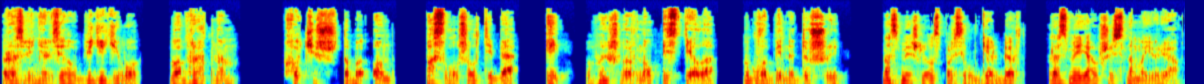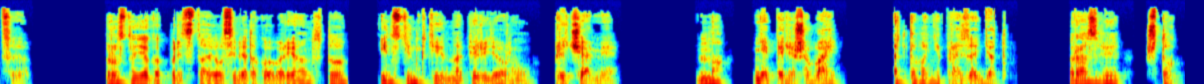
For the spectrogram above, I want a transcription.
«Разве нельзя убедить его в обратном? Хочешь, чтобы он послушал тебя и вышвырнул из тела в глубины души?» – насмешливо спросил Гельберт, рассмеявшись на мою реакцию. Просто я как представил себе такой вариант, то инстинктивно передернул плечами. «Но не переживай, этого не произойдет. Разве что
